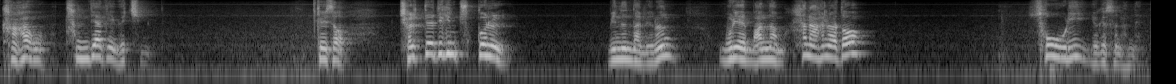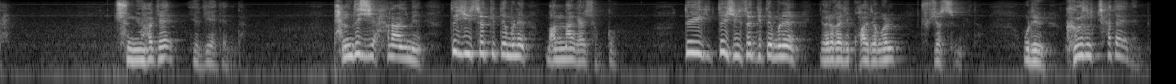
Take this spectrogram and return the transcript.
강하고 담대하게 외칩니다. 그래서 절대적인 주권을 믿는다면은 우리의 만남 하나하나도 소홀히 여겨서는 안 된다. 중요하게 여겨야 된다. 반드시 하나님의 뜻이 있었기 때문에 만나게 하셨고, 뜻- 뜻이 있었기 때문에 여러 가지 과정을 주셨습니다. 우리는 그것을 찾아야 됩니다.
